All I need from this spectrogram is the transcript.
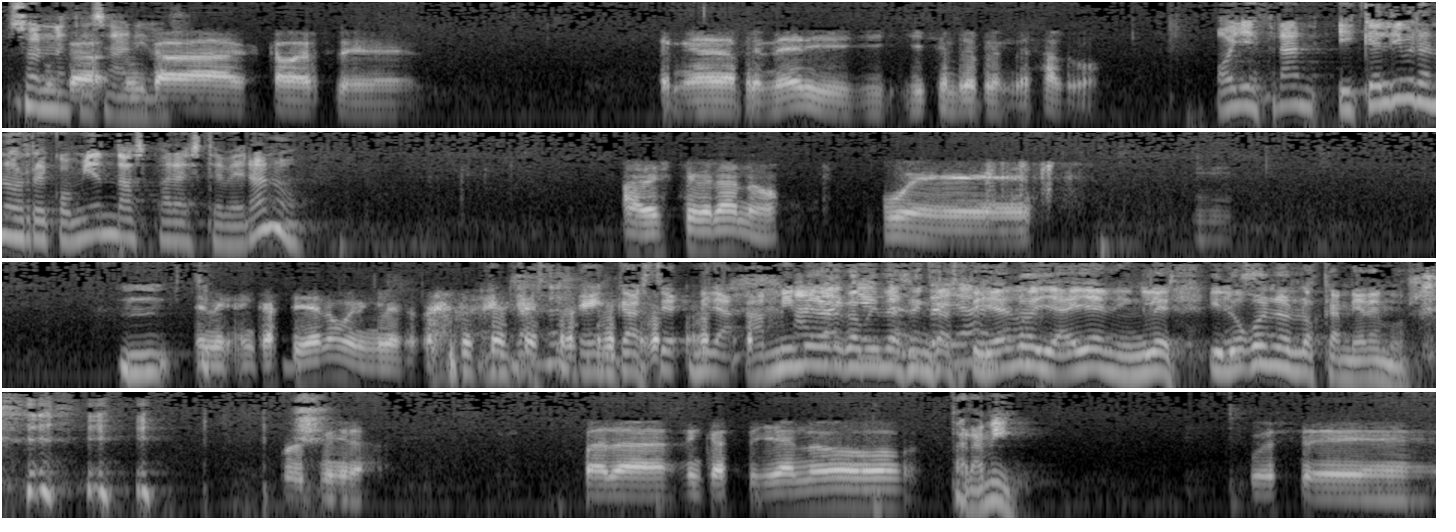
Son nunca, necesarios. nunca acabas de terminar de aprender y, y- y siempre aprendes algo. Oye, Fran, ¿y qué libro nos recomiendas para este verano? Para este verano, pues en, en castellano o en inglés. En, en castell- Mira, a mí me lo recomiendas en castellano. y a ella en inglés. Y luego nos los cambiaremos. pues mira, para en castellano Para mí. pues eh,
